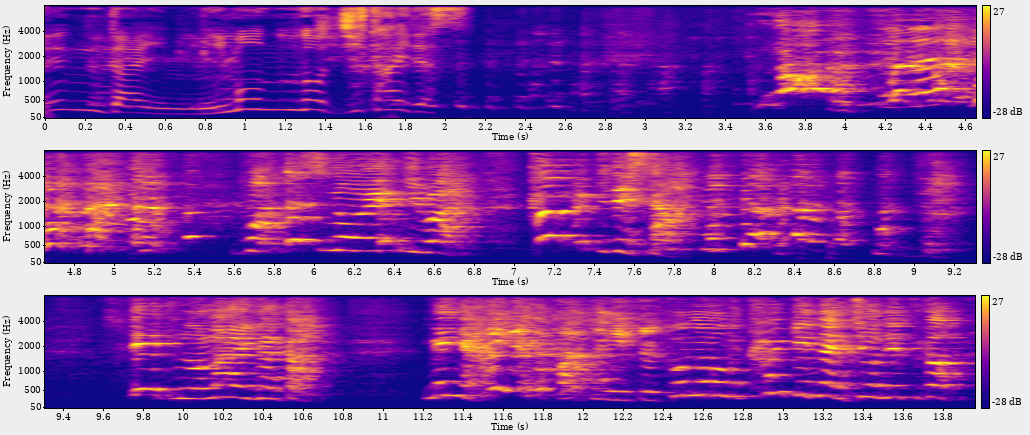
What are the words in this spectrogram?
前代未聞の事態です。私の演技は完璧でした。ステージの前なんか目に入らなかったんですよそんなもの関係ない情熱が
